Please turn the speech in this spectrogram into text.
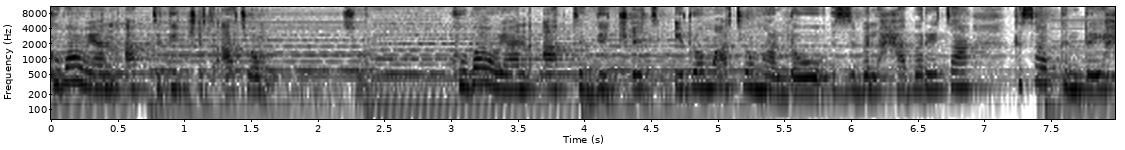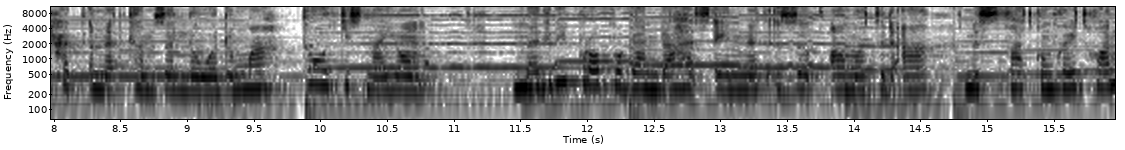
ኩባውያን ኣብቲ ግጭት ኣትዮም ሶሪ ኩባውያን ኣብቲ ግጭት ኢዶም ኣትዮም ኣለዉ ዝብል ሓበሬታ ክሳብ ክንደይ ሓቅነት ከም ዘለዎ ድማ ተወኪስናዮም። መግቢ ፕሮፓጋንዳ ሃፀይነት ዘቋመቱ ደኣ ንስኻትኩም ከይትኾኑ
